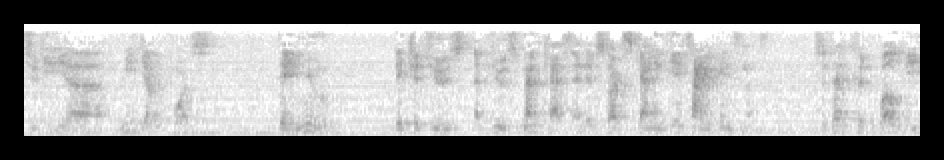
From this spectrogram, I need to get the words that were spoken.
to the uh, media reports, they knew they could use abuse Memcached and they've started scanning the entire internet. So that could well be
